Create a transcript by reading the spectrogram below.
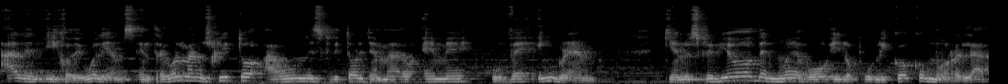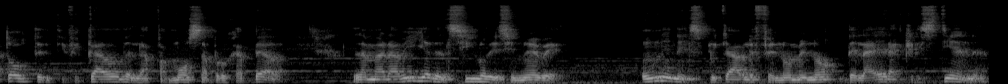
Allen, hijo de Williams, entregó el manuscrito a un escritor llamado M. V. Ingram, quien lo escribió de nuevo y lo publicó como relato autentificado de la famosa bruja Bell, la maravilla del siglo XIX, un inexplicable fenómeno de la era cristiana,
